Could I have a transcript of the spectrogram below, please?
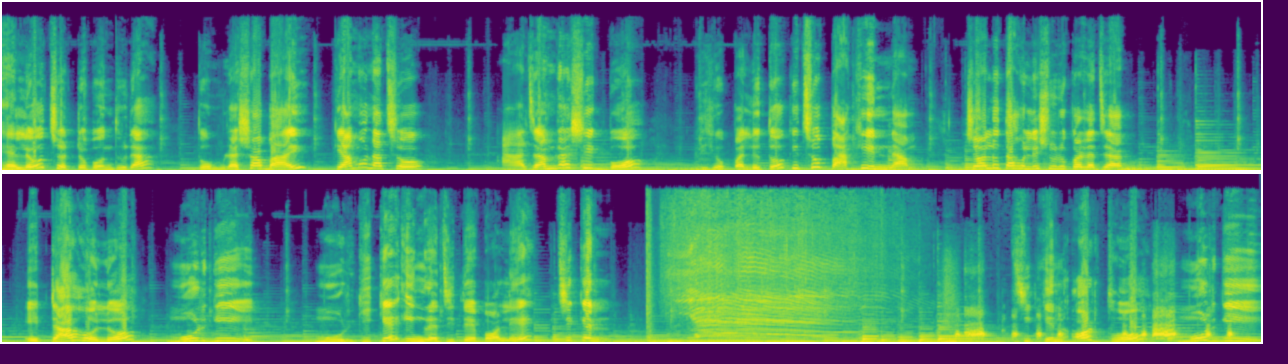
হ্যালো ছোট্ট বন্ধুরা, তোমরা সবাই কেমন আছো? আজ আমরা শিখব গৃহপালিত কিছু পাখির নাম। চলো তাহলে শুরু করা যাক। এটা হলো মুরগি। মুরগিকে ইংরেজিতে বলে চিকেন। চিকেন অর্থ মুরগি।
